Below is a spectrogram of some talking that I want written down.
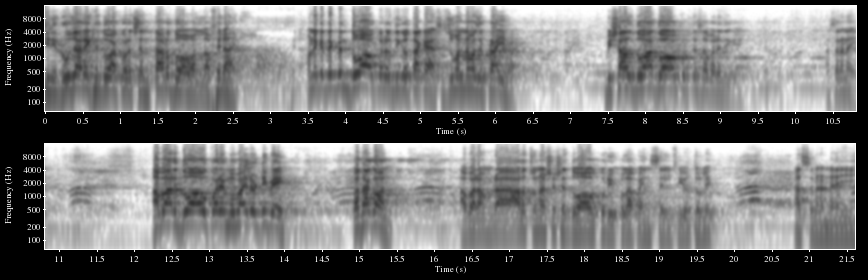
যিনি রোজা রেখে দোয়া করেছেন, তার দোয়া আল্লাহ ফেরায় না। অনেকে দেখবেন দোয়াও করে ওদিকেও তাকায় আছে, জুমার নামাজে প্রায় হয়। বিশাল দোয়া, দোয়াও করতেছে আবার এদিকে। আছে না নাই? আবার দোয়াও করে মোবাইলও টিপে। কথা কন। আবার আমরা আলোচনা শেষে দোয়াও করি পোলা পাইন সেলফিও তোলে। আছে না নাই?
